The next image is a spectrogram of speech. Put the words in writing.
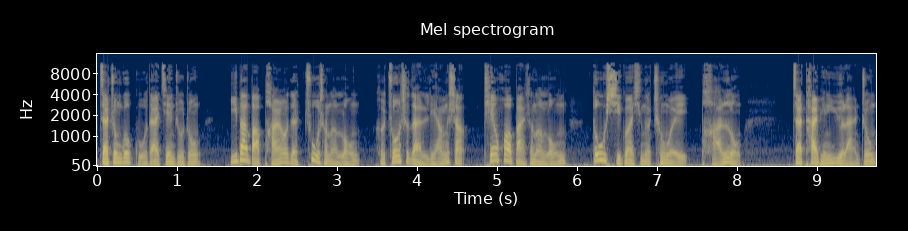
在中国古代建筑中，一般把盘绕在柱上的龙和装饰在梁上、天花板上的龙，都习惯性的称为盘龙。在太平御览中，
